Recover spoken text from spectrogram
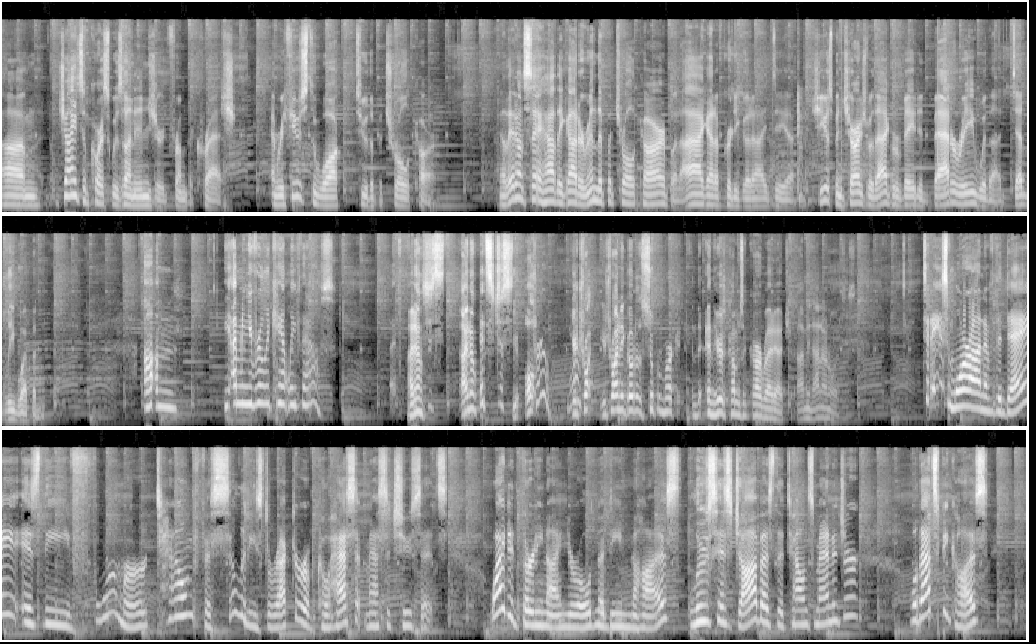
Um, Gines, of course, was uninjured from the crash and refused to walk to the patrol car. Now, they don't say how they got her in the patrol car, but I got a pretty good idea. She has been charged with aggravated battery with a deadly weapon. Um, I mean, you really can't leave the house. I know. It's just, I know. it's just You- oh, true. You're trying. You're trying to go to the supermarket, and, and here comes a car right at you. I mean, I don't know what. Today's moron of the day is the former town facilities director of Cohasset, Massachusetts. Why did 39 year old Nadim Nahas lose his job as the town's manager? Well, that's because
